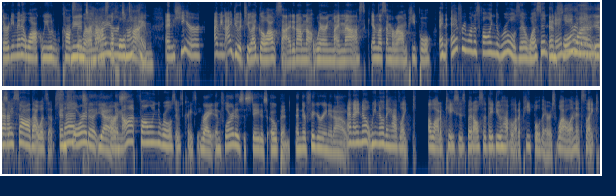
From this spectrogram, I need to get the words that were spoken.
30 minute walk, we would constantly wear a mask the whole time. time. And here, I mean, I do it too. I go outside and I'm not wearing my mask unless I'm around people. And everyone is following the rules. There wasn't And anyone is- that I saw that was upset And Florida, yeah, or it's- not following the rules. It was crazy. right. And Florida as a state is opened and they're figuring it out. And I know we know they have like a lot of cases, but also they do have a lot of people there as well. And it's like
